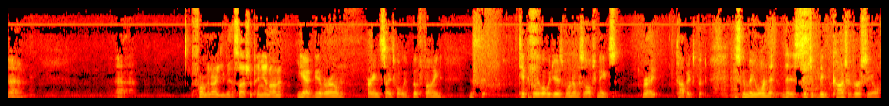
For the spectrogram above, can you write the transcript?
um, uh, Form an argument slash opinion on it. yeah, give our own our insights, what we both find. This is typically, what we do is one of us alternates Right. topics, but this is going to be one that, that is such a big controversial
